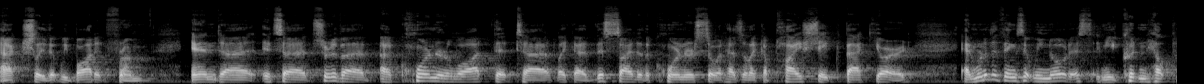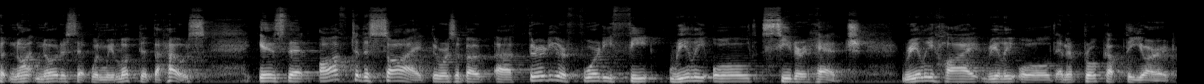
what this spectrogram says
actually, that we bought it from and uh, it's a sort of a, a corner lot that uh, like a, this side of the corner so it has a, like a pie shaped backyard. And one of the things that we noticed and you couldn't help but not notice it when we looked at the house is that off to the side there was about uh, 30 or 40 feet really old cedar hedge. Really high really old and it broke up the yard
